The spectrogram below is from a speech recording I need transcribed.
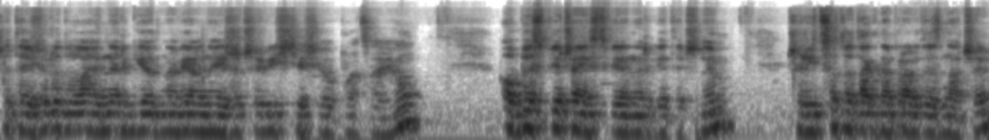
czy te źródła energii odnawialnej rzeczywiście się opłacają, o bezpieczeństwie energetycznym, czyli co to tak naprawdę znaczy,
